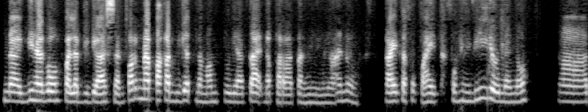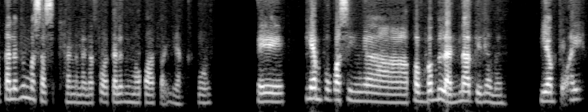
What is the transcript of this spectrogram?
na ginagawang palabigasan, parang napakabigat naman po yata na paratang ninyo. Ano, kahit ako, kahit ako hindi yun, ano, ah, talagang masasaktan naman ako, talagang mapapaiyak ko. Eh, yan po kasing uh, pagbablog natin, ano, yan po ay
